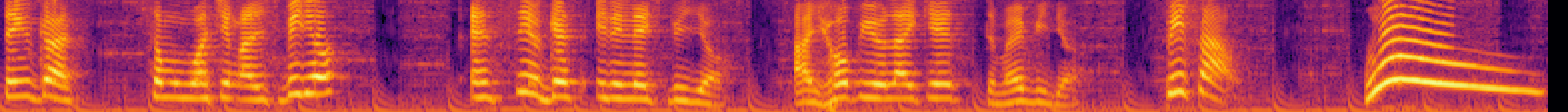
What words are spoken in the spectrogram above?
thank you guys so much watching on this video and see you guys in the next video. I hope you like it to my video. Peace out. Woo!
